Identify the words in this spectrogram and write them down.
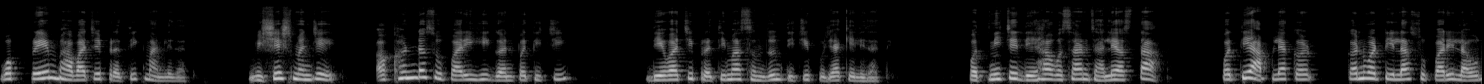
व प्रेमभावाचे प्रतीक मानले जाते. विशेष म्हणजे अखंड सुपारी ही गणपतीची देवाची प्रतिमा समजून तिची पूजा केली जाते. पत्नीचे देहावसान झाले असता पती आपल्याकड कनवटीला सुपारी लावून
